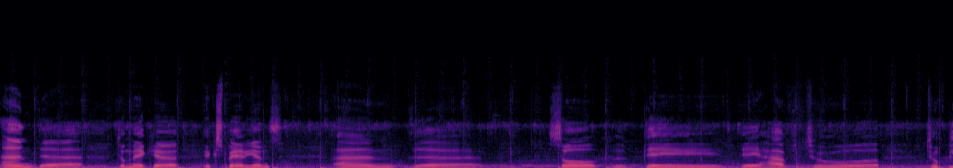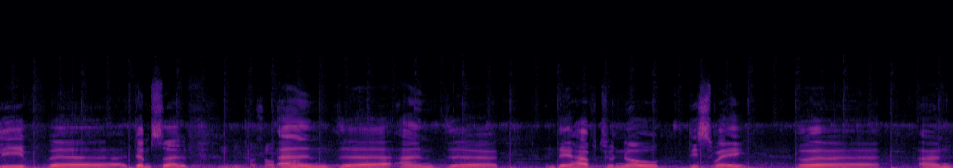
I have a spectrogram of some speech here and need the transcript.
and to make experience. And so they they have to to believe uh, themselves. And uh, and uh, they have to know this way uh, and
